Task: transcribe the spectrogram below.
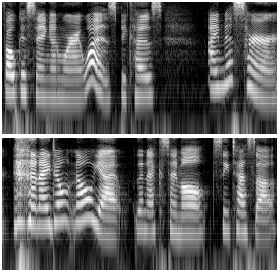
focusing on where I was because I miss her and I don't know yet the next time I'll see Tessa.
